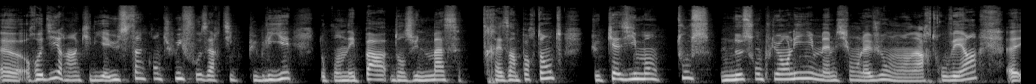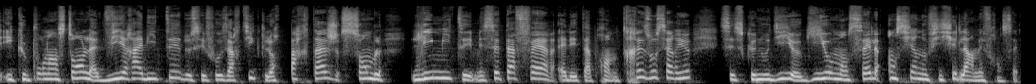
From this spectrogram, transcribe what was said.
euh, redire hein, qu'il y a eu 58 faux articles publiés, donc on n'est pas dans une masse très importante, que quasiment tous ne sont plus en ligne, même si on l'a vu, on en a retrouvé un, euh, et que pour l'instant, la viralité de ces faux articles, leur partage semble limité. Mais cette affaire, elle est à prendre très au sérieux. C'est ce que nous dit euh, Guillaume Ancel, ancien officier de l'armée française.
